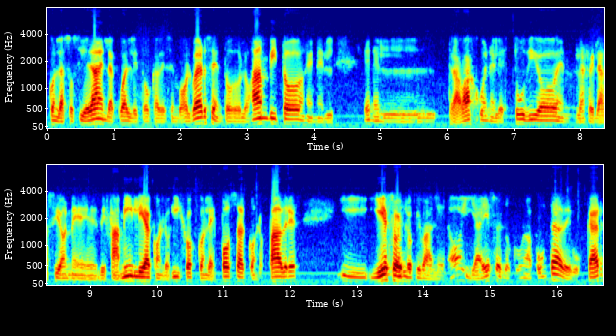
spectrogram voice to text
con la sociedad en la cual le toca desenvolverse en todos los ámbitos, en el en el trabajo, en el estudio, en las relaciones de familia, con los hijos, con la esposa, con los padres, y, eso es lo que vale, ¿no? Y a eso es lo que uno apunta de buscar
